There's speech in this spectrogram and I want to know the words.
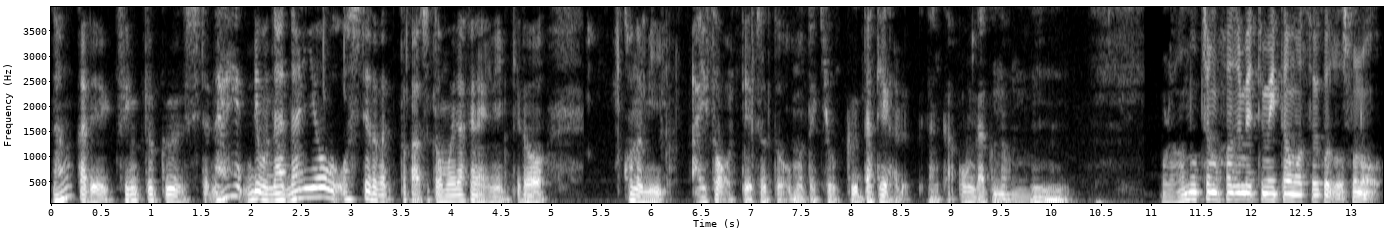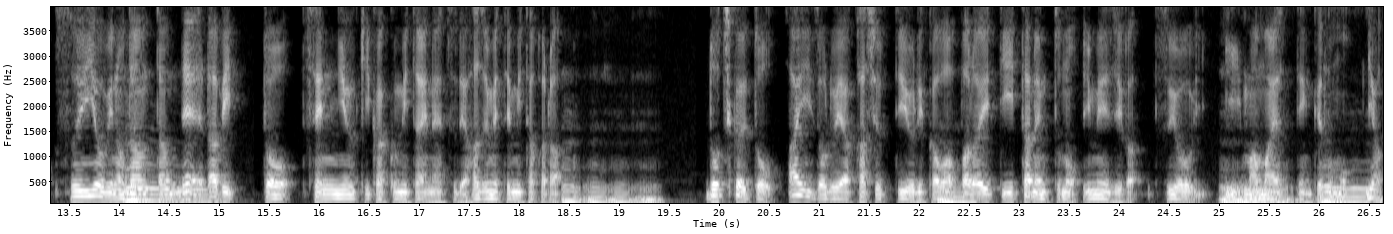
なんかで選曲して、なでもな、何を押してたかとかちょっと思い出せないねんけど、好み合いそうってちょっと思った曲だけがある。なんか音楽の。ううんん。俺、あのちゃん初めて見たのは、それこそ、その、水曜日のダウンタウンで、うんラビット潜入企画みたいなやつで初めて見たから、どっちかいうと、アイドルや歌手っていうよりかは、うんバラエティタレントのイメージが強いうんままやってんけども、うんいや、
